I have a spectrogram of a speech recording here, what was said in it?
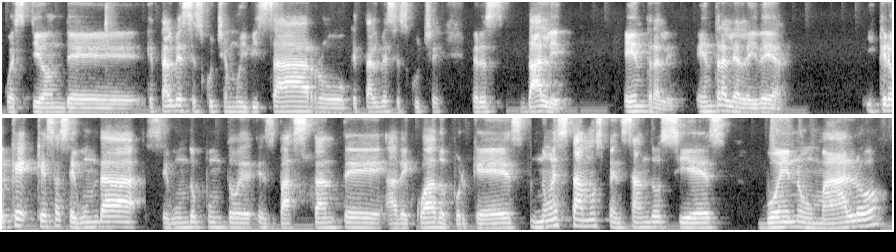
cuestión de que tal vez se escuche muy bizarro, que tal vez se escuche, pero es dale, éntrale, éntrale a la idea. Y creo que, que segunda, segundo punto es, es bastante adecuado porque es, no estamos pensando si es bueno o malo,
